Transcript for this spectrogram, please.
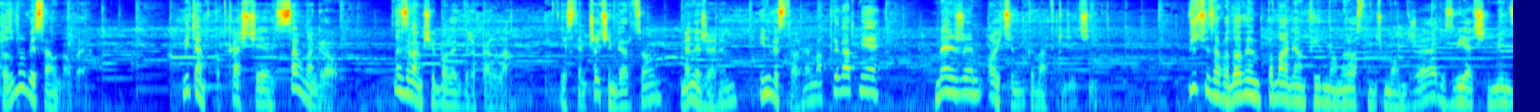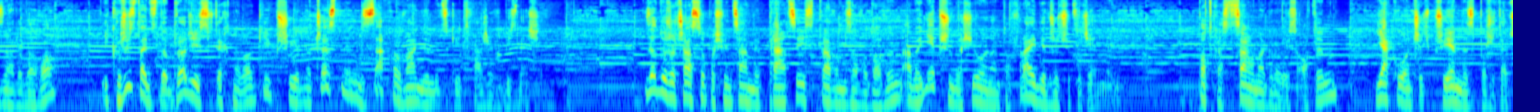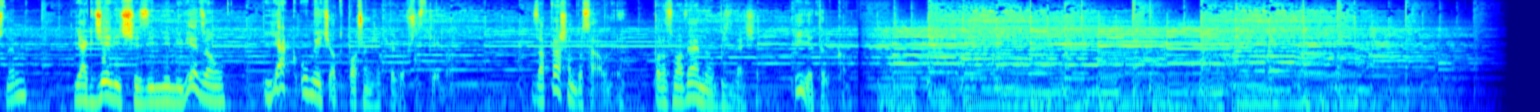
Rozmowy saunowe. Witam w podcaście Sauna Grow. Nazywam się Bolek Drapella. Jestem przedsiębiorcą, menedżerem, inwestorem, a prywatnie mężem, ojcem gromadki dzieci. W życiu zawodowym pomagam firmom rosnąć mądrze, rozwijać się międzynarodowo i korzystać z dobrodziejstw technologii przy jednoczesnym zachowaniu ludzkiej twarzy w biznesie. Za dużo czasu poświęcamy pracy i sprawom zawodowym, aby nie przynosiło nam to frajdy w życiu codziennym. Podcast Sauna Grow jest o tym, jak łączyć przyjemne z pożytecznym, jak dzielić się z innymi wiedzą i jak umieć odpocząć od tego wszystkiego. Zapraszam do sauny. Porozmawiajmy o biznesie i nie tylko.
